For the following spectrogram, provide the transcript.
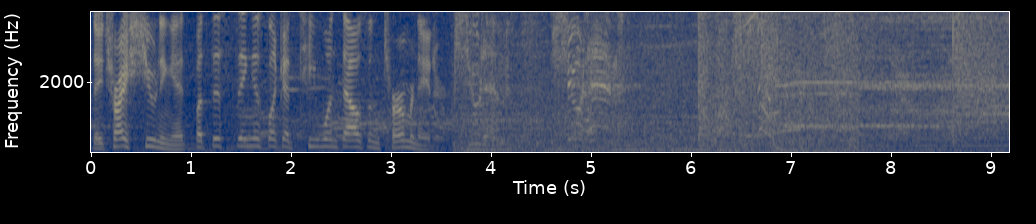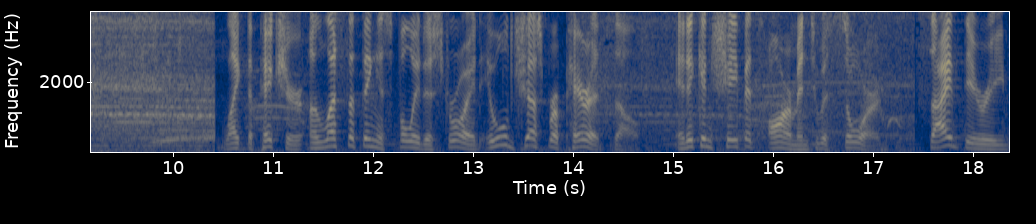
They try shooting it, but this thing is like a T-1000 Terminator. Shoot him! Shoot him! Like the picture, unless the thing is fully destroyed, it will just repair itself, and it can shape its arm into a sword. Side theory,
